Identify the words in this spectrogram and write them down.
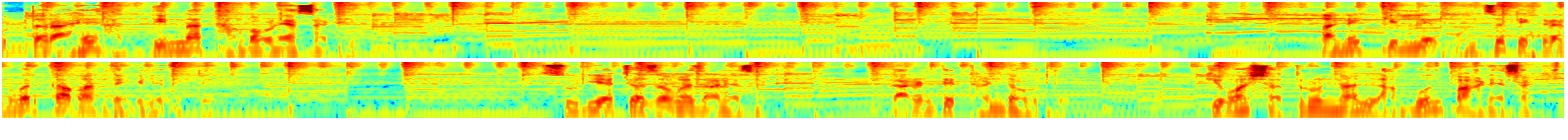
उत्तर आहे हत्तींना थांबवण्यासाठी. अनेक किल्ले उंच टेकड्यांवर का बांधले गेले होते? सूर्याच्या जवळ जाण्यासाठी कारण ते थंड होते किंवा शत्रूंना लांबून पाहण्यासाठी.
